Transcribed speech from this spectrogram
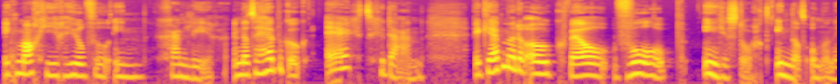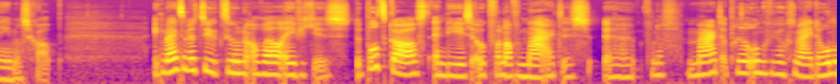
ik mag hier heel veel in gaan leren. En dat heb ik ook echt gedaan. Ik heb me er ook wel volop ingestort in dat ondernemerschap. Ik maakte natuurlijk toen al wel eventjes de podcast. En die is ook vanaf maart, dus uh, vanaf maart, april ongeveer volgens mij, de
